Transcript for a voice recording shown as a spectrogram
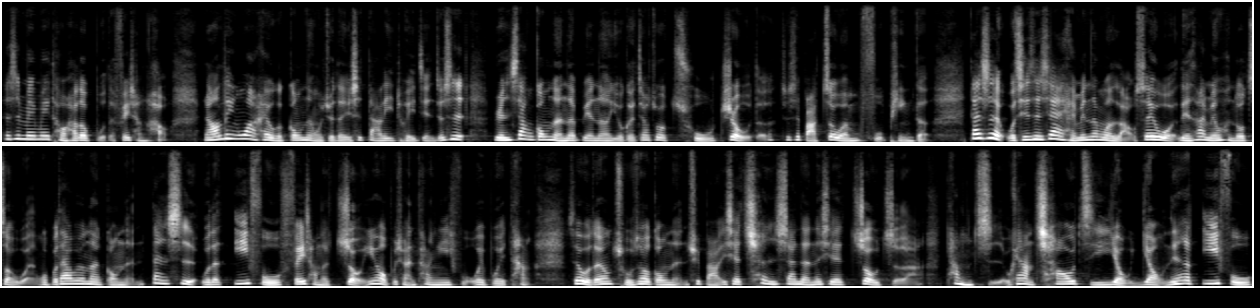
但是妹妹头它都补得非常好。然后另外还有个功能，我觉得也是大力推荐，就是人像功能那边呢有个叫做除皱的。就是把皱纹抚平的，但是我其实现在还没那么老，所以我脸上也没有很多皱纹，我不太会用那个功能。但是我的衣服非常的皱，因为我不喜欢烫衣服，我也不会烫，所以我都用除皱功能去把一些衬衫的那些皱褶啊烫直。我跟你讲，超级有用，你那个衣服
